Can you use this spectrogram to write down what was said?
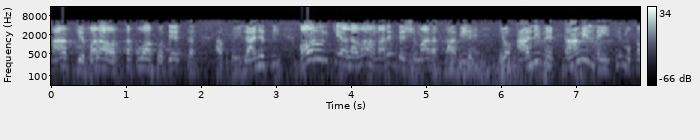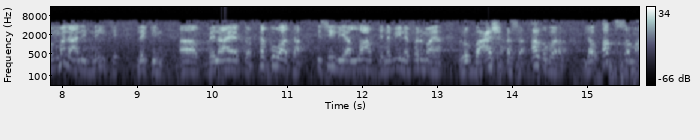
آپ کے ورا اور تقوا کو دیکھ کر آپ کو اجازت دی۔ اور ان کے علاوہ ہمارے بے شمار اکابر ہیں جو عالم کامل نہیں تھے، مکمل عالم نہیں تھے، لیکن ولایت اور تقوا تھا۔ اسی لیے اللہ کے نبی نے فرمایا رباش اکبر لو اقسما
